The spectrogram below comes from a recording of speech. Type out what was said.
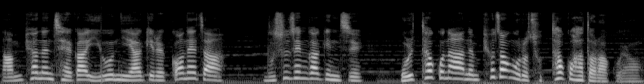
남편은 제가 이혼 이야기를 꺼내자 무슨 생각인지 옳다고나 하는 표정으로 좋다고 하더라고요.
